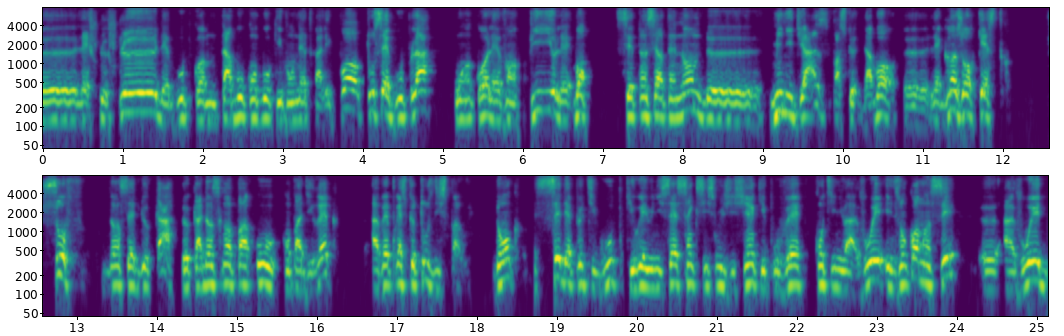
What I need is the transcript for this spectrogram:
Euh, les Schleux, des groupes comme Tabou Combo qui vont naître à l'époque, tous ces groupes-là, ou encore les Vampires, les... bon, c'est un certain nombre de mini-jazz, parce que d'abord, euh, les grands orchestres, sauf dans ces deux cas, le Cadence Rampa ou Compas Direct, avaient presque tous disparu. Donc, c'est des petits groupes qui réunissaient 5-6 musiciens qui pouvaient continuer à jouer. Ils ont commencé euh, à jouer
